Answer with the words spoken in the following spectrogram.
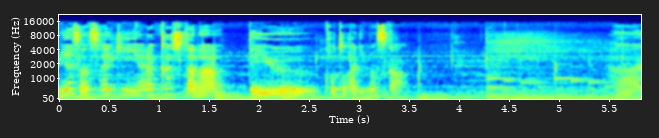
皆さん最近やらかしたなっていうことありますか？は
